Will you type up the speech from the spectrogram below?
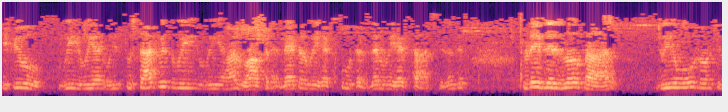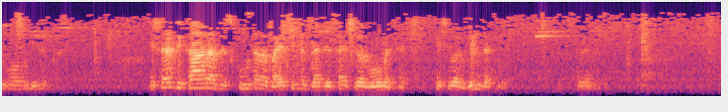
If you we, we, are, we, to start with, we, we all walked. Later we had scooters. Then we had cars, isn't it? Today there is no car, do you move, don't you move? It's not the car or the scooter or bicycle that decides your movement. It's your will that moves. When that is a work and if it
